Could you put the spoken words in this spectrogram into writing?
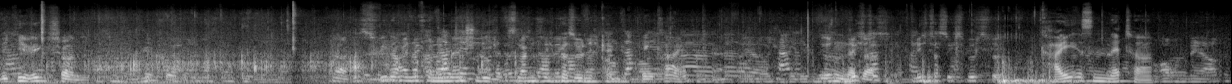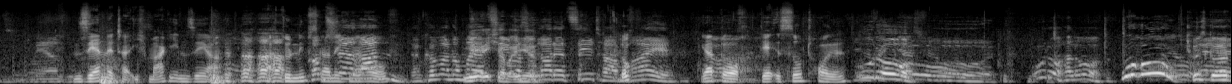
Vicky winkt schon. Ja, das ist wieder einer von den Menschen, die ich bislang nicht persönlich kenne. Den Kai. Das ist ein Nicht, netter. dass, nicht, dass ich es wüsste. Kai ist ein netter. Brauchen mehr, mehr Ein sehr netter. Ich mag ihn sehr. Ach, du nimmst Komm gar nicht mehr auf. dann können wir noch mal Nee, ich erzählen, aber was wir hier. gerade erzählt haben. Doch. Hi. Ja doch, der ist so toll. Udo! Udo, hallo! Grüß Gott.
